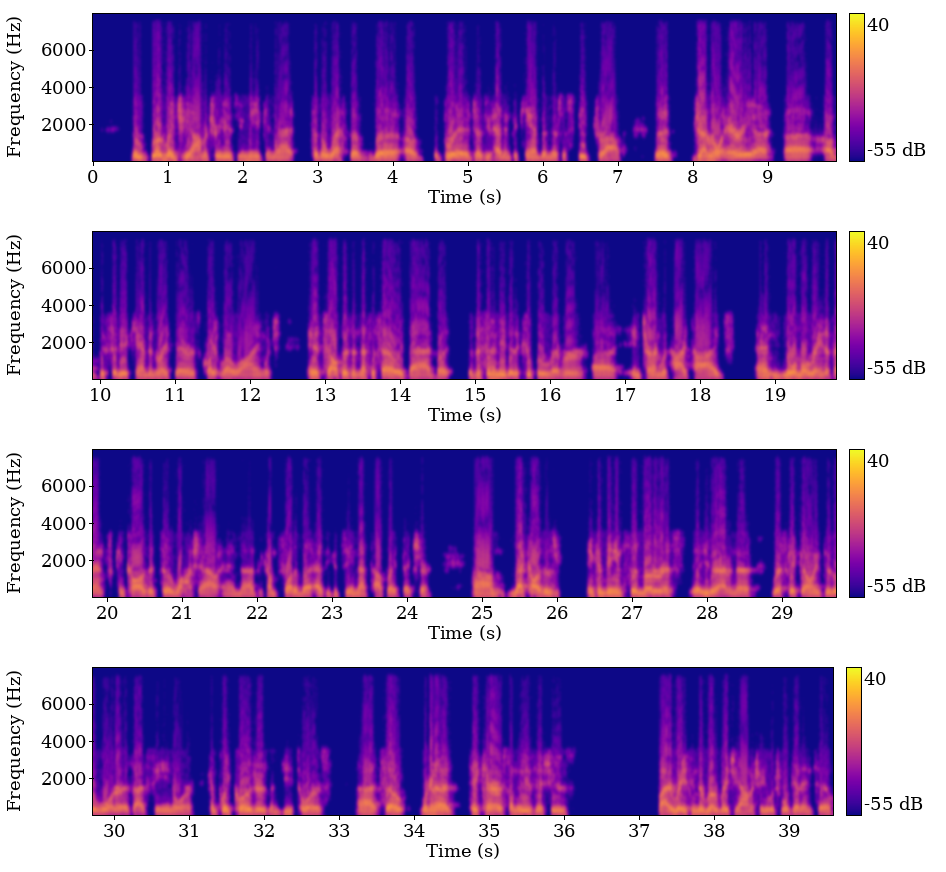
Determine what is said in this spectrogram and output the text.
the roadway geometry is unique in that to the west of the of the bridge, as you head into Camden, there's a steep drop. The general area uh, of the city of Camden right there is quite low lying, which in itself isn't necessarily bad, but the vicinity to the Cooper River, uh, in turn with high tides and normal rain events, can cause it to wash out and uh, become flooded. But as you can see in that top right picture, um, that causes inconvenience to motorists, uh, either having to risk it going through the water, as I've seen, or complete closures and detours. Uh, so we're going to take care of some of these issues by raising the roadway geometry, which we'll get into.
